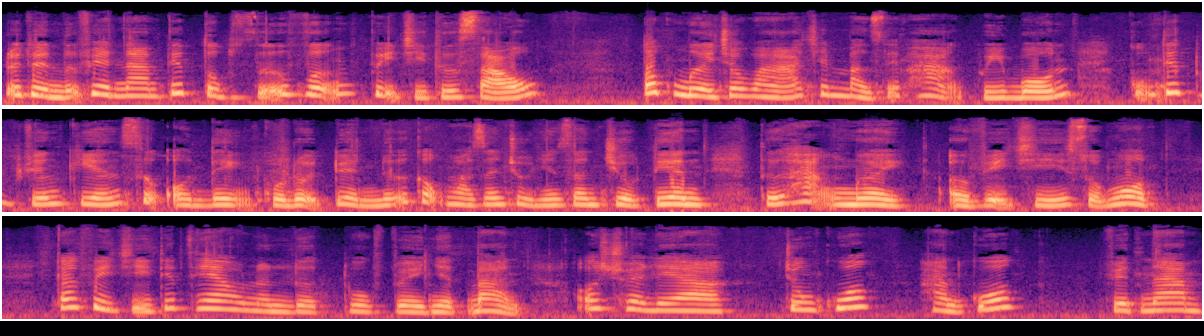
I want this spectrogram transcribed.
đội tuyển nữ Việt Nam tiếp tục giữ vững vị trí thứ 6. Top 10 châu Á trên bảng xếp hạng quý 4 cũng tiếp tục chứng kiến sự ổn định của đội tuyển nữ Cộng hòa Dân chủ Nhân dân Triều Tiên thứ hạng 10 ở vị trí số 1. Các vị trí tiếp theo lần lượt thuộc về Nhật Bản, Australia, Trung Quốc, Hàn Quốc, Việt Nam,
